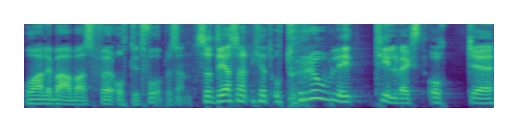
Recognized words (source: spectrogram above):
Och Alibabas för 82%. Så det är alltså en helt otrolig tillväxt och eh,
